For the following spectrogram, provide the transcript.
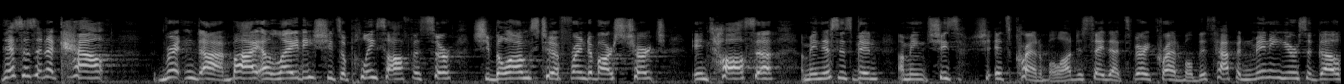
This is an account written uh, by a lady. She's a police officer. She belongs to a friend of ours church in Tulsa. I mean, this has been, I mean, she's, she, it's credible. I'll just say that it's very credible. This happened many years ago.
